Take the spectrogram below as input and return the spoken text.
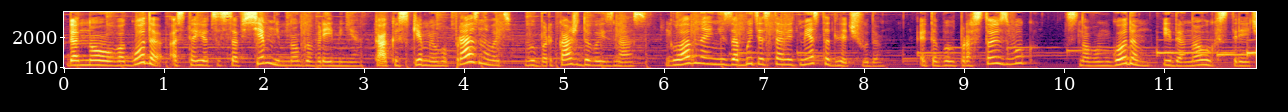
До Нового года остается совсем немного времени. Как и с кем его праздновать – выбор каждого из нас. Главное не забыть оставить место для чуда. Это был простой звук. С Новым годом и до новых встреч!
